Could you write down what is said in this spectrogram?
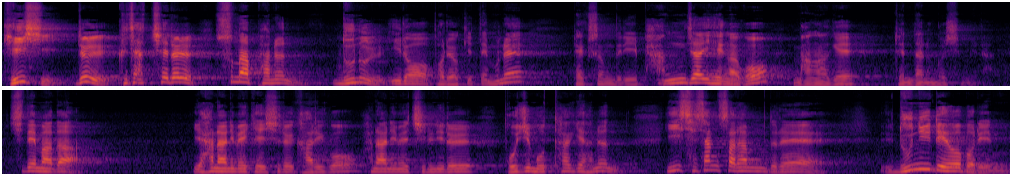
계시를 그 자체를 수납하는 눈을 잃어버렸기 때문에 백성들이 방자히 행하고 망하게 된다는 것입니다. 시대마다 이 하나님의 계시를 가리고 하나님의 진리를 보지 못하게 하는 이 세상 사람들의 눈이 되어버린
